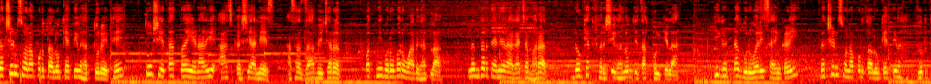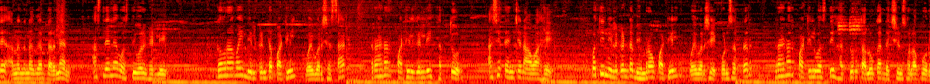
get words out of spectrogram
दक्षिण सोलापूर तालुक्यातील हत्तूर येथे तू शेतात न येणारी आज कशी आलीस? असा जाब विचारत पत्नीबरोबर वाद घातला. नंतर त्याने रागाच्या भरात डोक्यात फरशी घालून तिचा खून केला. ही घटना गुरुवारी सायंकाळी दक्षिण सोलापूर तालुक्यातील हत्तूर ते आनंदनगर दरम्यान असलेल्या वस्तीवर घडली. गौराबाई निलकंठ पाटील वय वर्ष साठ राहणार पाटील गल्ली हत्तूर असे त्यांचे नाव आहे. पती निलकंठ भीमराव पाटील वय वर्ष एकोणसत्तर राहणार पाटील वस्ती हत्तूर तालुका दक्षिण सोलापूर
